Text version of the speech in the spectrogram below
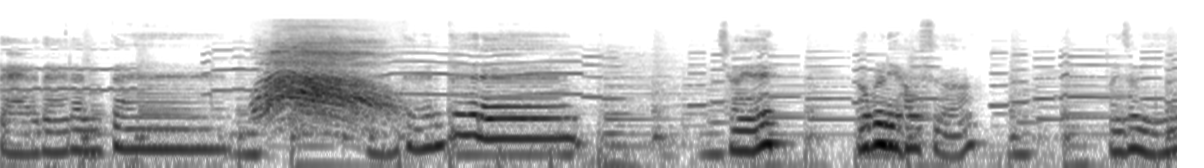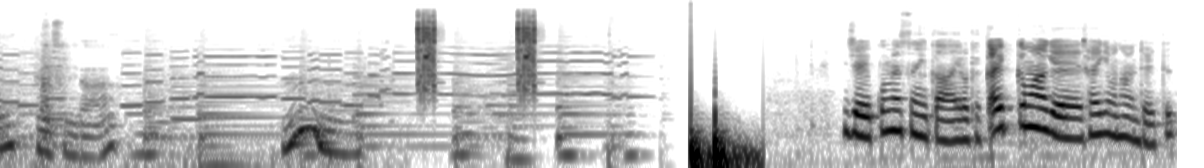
따라라란딴. 따란따란. 저의 러블리 하우스가 완성이 되었습니다. 이제 꾸몄으니까 이렇게 깔끔하게 살기만 하면 될 듯?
